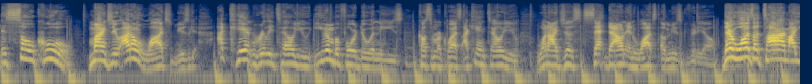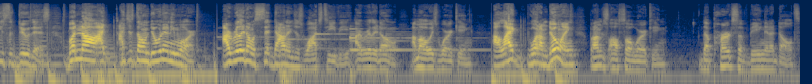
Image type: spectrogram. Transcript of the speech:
is so cool. Mind you, I don't watch music. I can't really tell you, even before doing these custom requests, I can't tell you when I just sat down and watched a music video. There was a time I used to do this, but no, I, I just don't do it anymore. I really don't sit down and just watch TV. I really don't. I'm always working. I like what I'm doing, but I'm just also working. The perks of being an adult.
